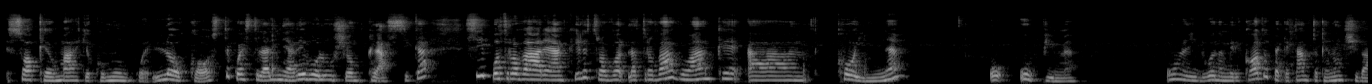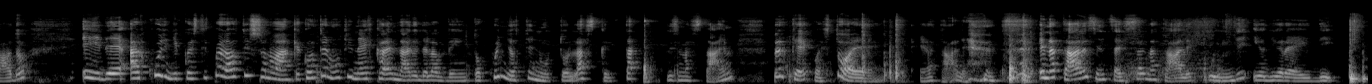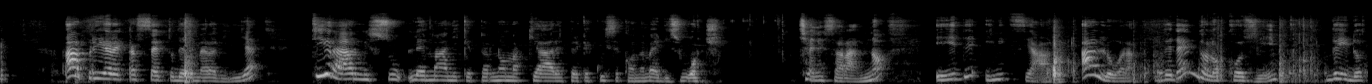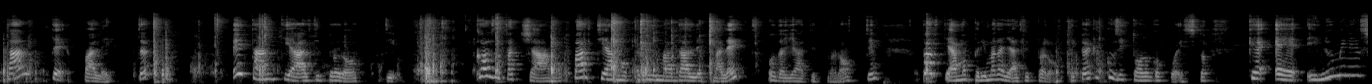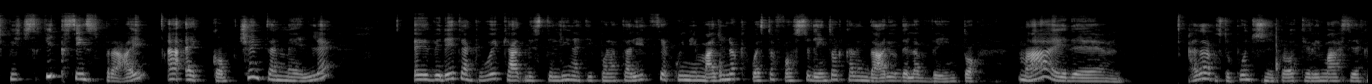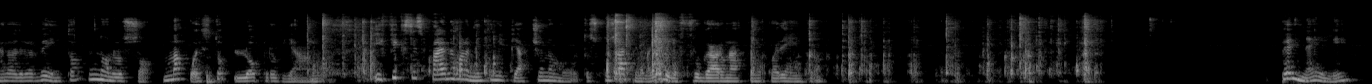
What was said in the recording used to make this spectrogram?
so che è un marchio comunque low cost questa è la linea Revolution classica. Si può trovare anche, io la, trovo, la trovavo anche a Coin o Upim. Uno di due non mi ricordo perché tanto che non ci vado ed eh, alcuni di questi prodotti sono anche contenuti nel calendario dell'avvento quindi ho ottenuto la scritta Christmas Time perché questo è, è Natale. È Natale senza essere Natale quindi io direi di aprire il cassetto delle meraviglie tirarmi su le maniche per non macchiare perché qui secondo me di swatch ce ne saranno ed iniziare. Allora vedendolo così vedo tante palette tanti altri prodotti. Cosa facciamo? partiamo prima dalle palette o dagli altri prodotti? Partiamo prima dagli altri prodotti perché così tolgo questo che è il Luminous Fixing Spray. Ah ecco 100 ml e vedete anche voi che ha le stelline tipo natalizie quindi immagino che questo fosse dentro il calendario dell'avvento. Ma ed è allora a questo punto sono i prodotti rimasti nel canale dell'avvento? Non lo so, ma questo lo proviamo. I fixie spy normalmente mi piacciono molto. Scusate, ma io devo frugare un attimo qua dentro. Pennelli?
